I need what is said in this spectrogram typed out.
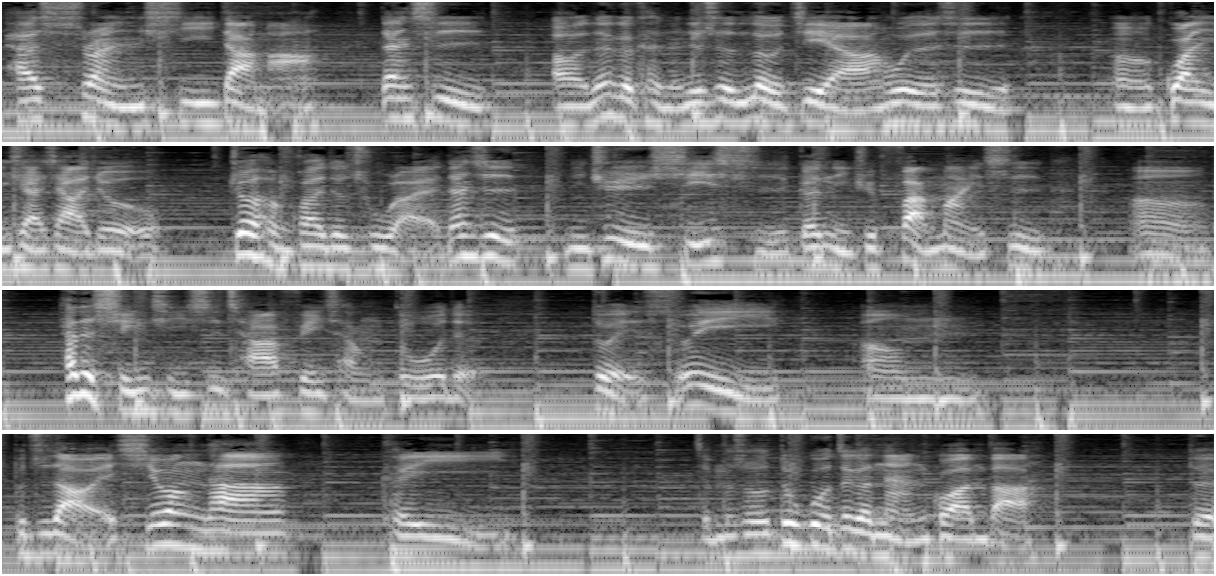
他虽然吸大麻。但是，呃，那个可能就是乐界啊，或者是，呃，关一下下就就很快就出来。但是你去吸食跟你去贩卖是，嗯，它的刑期是差非常多的，对，所以，嗯，不知道哎，希望他可以怎么说度过这个难关吧。对，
